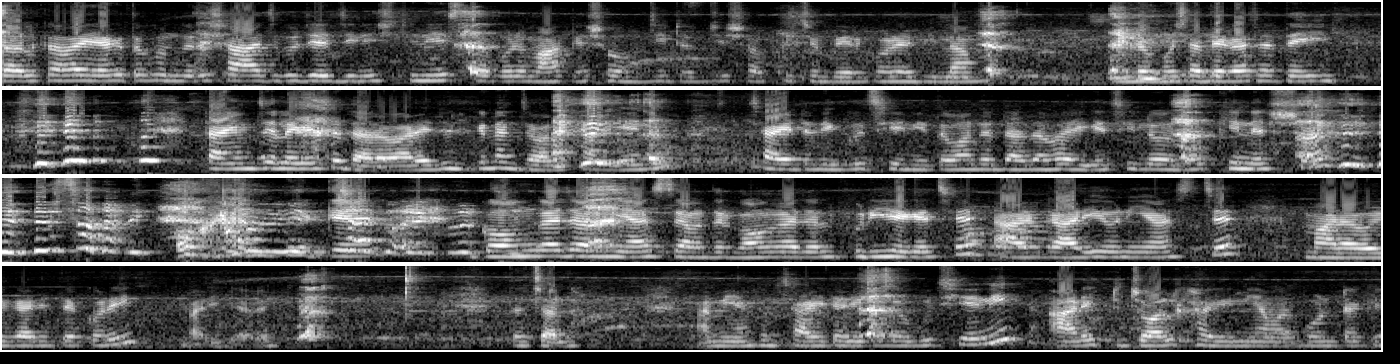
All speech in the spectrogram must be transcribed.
জল খাওয়াই এতক্ষণ ধরে সাজগুজের জিনিস টিনিস, তারপরে মাকে সবজি টবজি সব কিছু বের করে দিলাম। গোছাতে গাছাতেই টাইম চলে গেছে দাঁড়াও আর একজনকে না জল খাইয়ে নি শাড়িটা দিয়ে গুছিয়ে নি। তোমাদের দাদা ভাই গেছিল দক্ষিণেশ্বর। ওখান থেকে গঙ্গা জল নিয়ে আসছে আমাদের গঙ্গা জল ফুরিয়ে গেছে আর গাড়িও নিয়ে আসছে। মারা ওই গাড়িতে করেই বাড়ি যাবে। তো চলো আমি এখন শাড়িটা রেখে গুছিয়ে নিই আর একটু জল খাইয়ে নিই আমার বোনটাকে।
